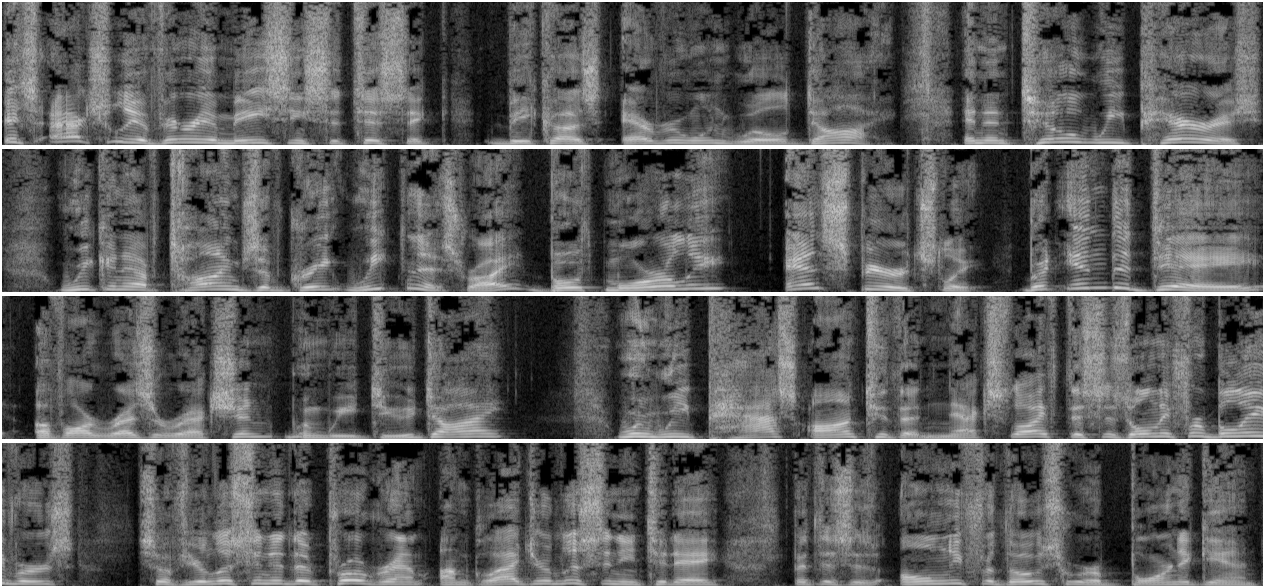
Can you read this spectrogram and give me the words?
it's actually a very amazing statistic because everyone will die. And until we perish, we can have times of great weakness, right? Both morally and spiritually. But in the day of our resurrection, when we do die, when we pass on to the next life, this is only for believers. So if you're listening to the program, I'm glad you're listening today, but this is only for those who are born again,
